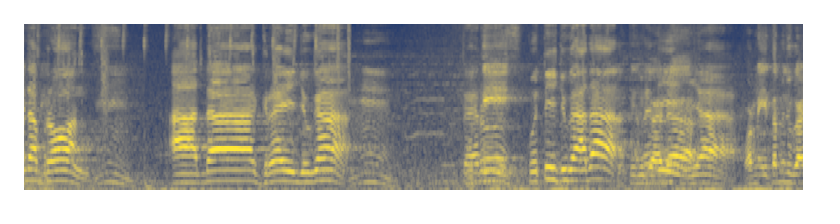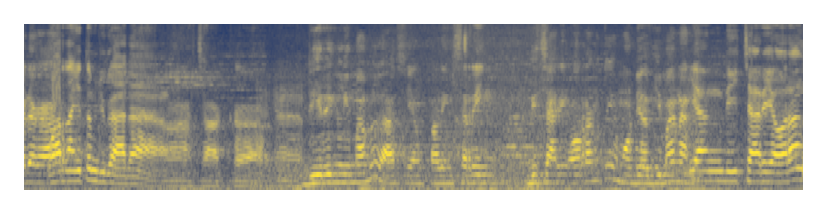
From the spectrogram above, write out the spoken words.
ada bronze, Hmm, ada grey juga, hmm. terus putih juga ada. Putih juga Ready, ada. Ya. Warna hitam juga ada kan? Warna hitam juga ada. Nah, cakep. Cakep. Di ring 15 yang paling sering dicari orang tuh yang model gimana nih? Yang dicari orang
